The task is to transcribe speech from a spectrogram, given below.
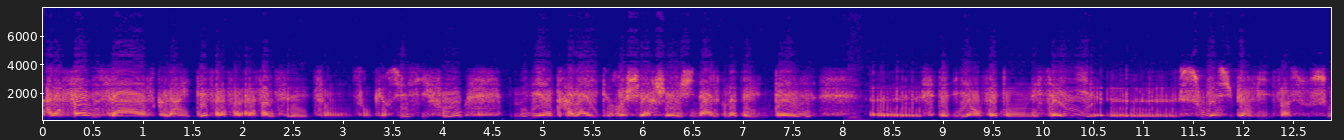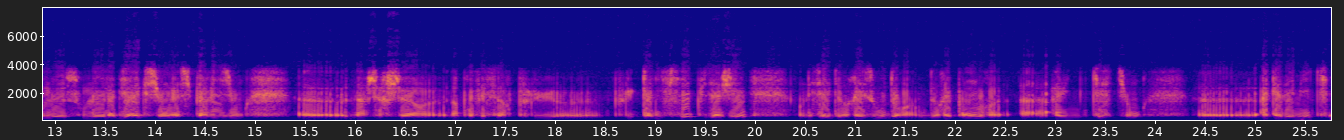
à la fin de sa scolarité, enfin à la fin de son, son, cursus, il faut mener un travail de recherche originale qu'on appelle une thèse, euh, c'est-à-dire en fait on essaye euh, sous la supervision, enfin sous, sous, le, sous le, la direction et la supervision euh, d'un chercheur, d'un professeur plus on essaye de résoudre, de répondre à, à une question euh, académique,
